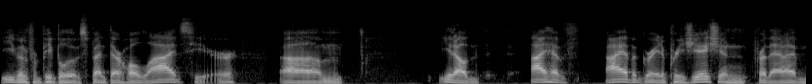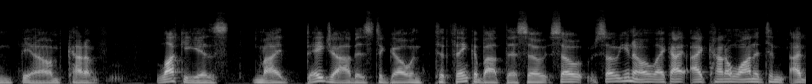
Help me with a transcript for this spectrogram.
even for people who have spent their whole lives here. Um, you know, I have I have a great appreciation for that. I'm you know I'm kind of lucky as my day job is to go and to think about this. So so so you know like I, I kind of wanted to I,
